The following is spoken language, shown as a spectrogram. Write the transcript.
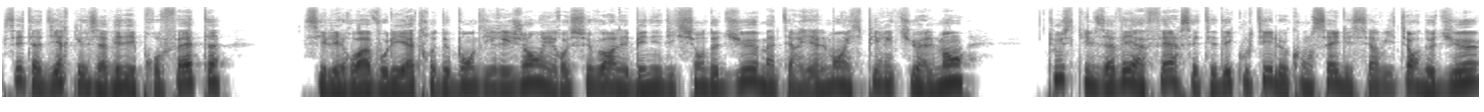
c'est-à-dire qu'ils avaient des prophètes. Si les rois voulaient être de bons dirigeants et recevoir les bénédictions de Dieu matériellement et spirituellement, tout ce qu'ils avaient à faire c'était d'écouter le conseil des serviteurs de Dieu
